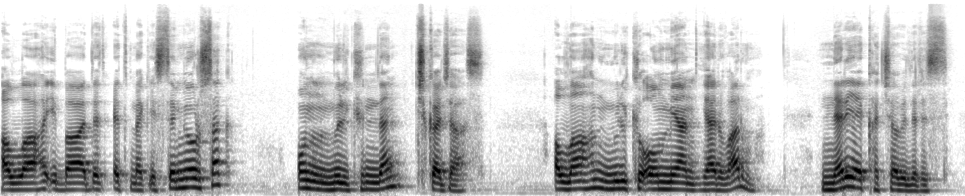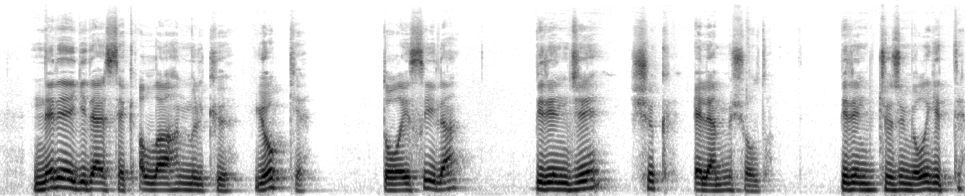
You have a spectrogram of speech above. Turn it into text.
Allah'a ibadet etmek istemiyorsak onun mülkünden çıkacağız. Allah'ın mülkü olmayan yer var mı? Nereye kaçabiliriz? Nereye gidersek Allah'ın mülkü yok ki. Dolayısıyla birinci şık elenmiş oldu. Birinci çözüm yolu gitti.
